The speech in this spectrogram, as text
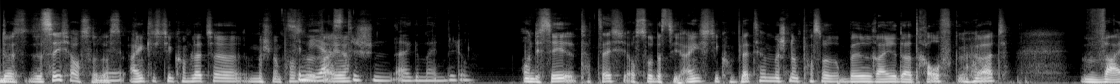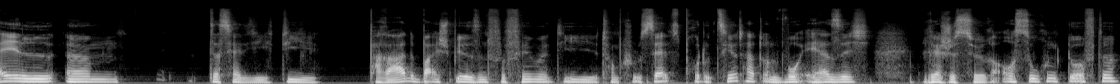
das, das sehe ich auch so, dass eigentlich die komplette Mission Impossible Reihe cineastischen Allgemeinbildung. und ich sehe tatsächlich auch so, dass die eigentlich die komplette Mission Impossible Reihe da drauf gehört, weil ähm, das ja die die Paradebeispiele sind für Filme, die Tom Cruise selbst produziert hat und wo er sich Regisseure aussuchen durfte.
